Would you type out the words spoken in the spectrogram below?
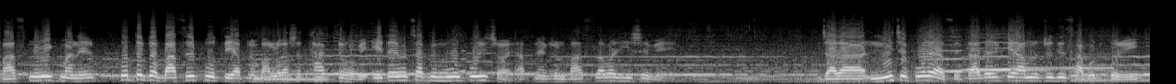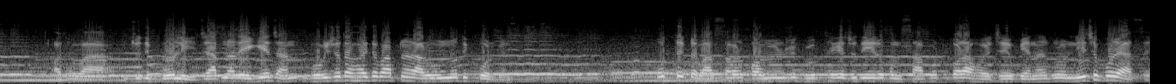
বাস মানে প্রত্যেকটা বাসের প্রতি আপনার ভালোবাসা থাকতে হবে। এটাই হচ্ছে আপনার মূল পরিচয়, আপনি একজন বাস লাভার হিসেবে। যারা নিচে পড়ে আছে, তাদেরকে আমরা যদি সাপোর্ট করি, অথবা যদি বলি যে আপনারা এগিয়ে যান, ভবিষ্যতে হয়তো বা আপনারা আরও উন্নতি করবেন। প্রত্যেকটা লাভার কমিউনিটি গ্রুপ থেকে যদি এরকম সাপোর্ট করা হয় যে ব্যানারগুলো নিচে পড়ে আছে,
